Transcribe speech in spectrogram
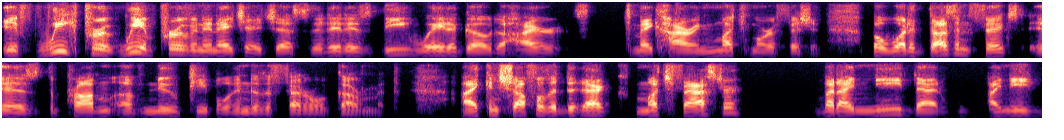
If we prove, we have proven in HHS that it is the way to go to hire to make hiring much more efficient. But what it doesn't fix is the problem of new people into the federal government. I can shuffle the deck much faster, but I need that. I need.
